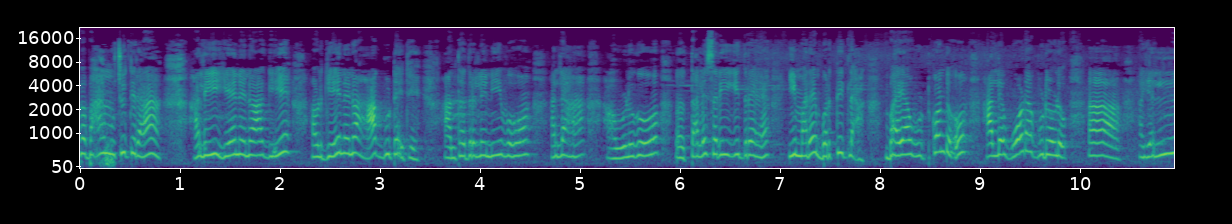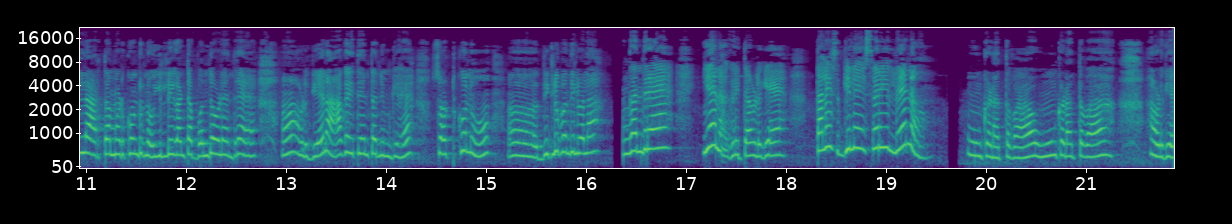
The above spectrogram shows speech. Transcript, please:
ಸ್ವಲ್ಪ ಬಾಯಿ ಮುಚ್ಚುತ್ತೀರಾ? ಅಲ್ಲಿ ಏನೇನೋ ಆಗಿ ಅವಳಿಗೆ ಏನೇನೋ ಆಗ್ಬಿಟ್ಟೈತೆ. ಅಂಥದ್ರಲ್ಲಿ ನೀವು ಅಲ್ಲ, ಅವಳಿಗೂ ತಲೆ ಸರಿಗಿದ್ರೆ ಈ ಮನೆ ಬರ್ತಿದ್ಲ? ಭಯ ಉಟ್ಕೊಂಡು ಅಲ್ಲೇ ಓಡಾಗ್ಬಿಡೋಳು. ಎಲ್ಲ ಅರ್ಥ ಮಾಡ್ಕೊಂಡು ಇಲ್ಲಿ ಗಂಟ ಬಂದವಳೆ ಅಂದ್ರೆ ಅವಳಿಗೆ ಏನು ಆಗೈತೆ ಅಂತ ನಿಮಗೆ? ಸೊಟ್ಕುನು ದಿಗ್ಲು ಬಂದಿಲ್ವಲ್ಲ? ಹಂಗಂದ್ರೆ ಏನಾಗೈತೆ ಅವಳಿಗೆ? ತಲೆ ಗಿಲೆ ಸರಿ ಇಲ್ಲೇನು? ಹ್ಞೂ ಕಣತ್ತವ ಹ್ಞೂ ಕಣತ್ತವ ಅವಳಿಗೆ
